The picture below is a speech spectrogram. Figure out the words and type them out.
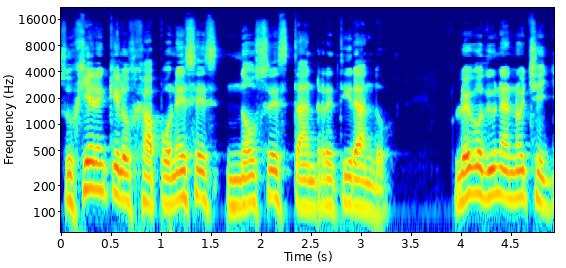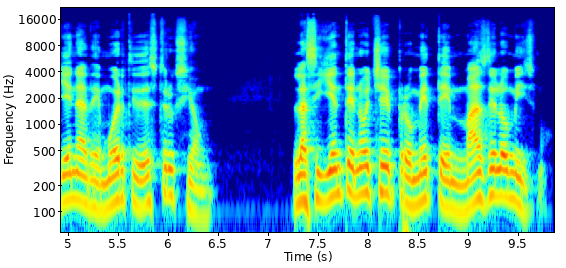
sugieren que los japoneses no se están retirando. Luego de una noche llena de muerte y destrucción, la siguiente noche promete más de lo mismo,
